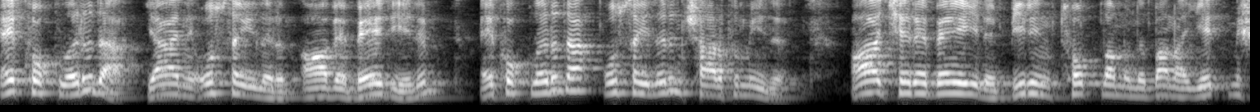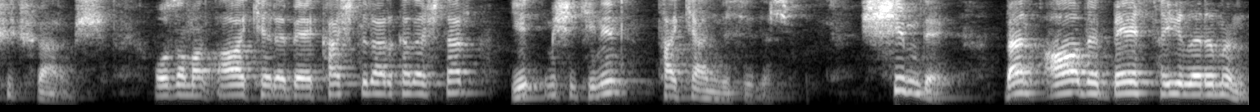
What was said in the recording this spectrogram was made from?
Ekokları da yani o sayıların A ve B diyelim. Ekokları da o sayıların çarpımıydı. A kere B ile 1'in toplamını bana 73 vermiş. O zaman A kere B kaçtır arkadaşlar? 72'nin ta kendisidir. Şimdi ben A ve B sayılarımın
